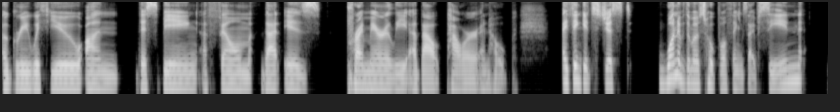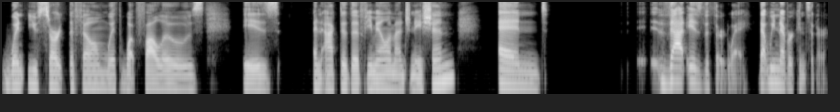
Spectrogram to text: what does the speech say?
agree with you on this being a film that is primarily about power and hope. I think it's just one of the most hopeful things I've seen when you start the film with what follows is an act of the female imagination and eh, that is the third way that we never consider.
